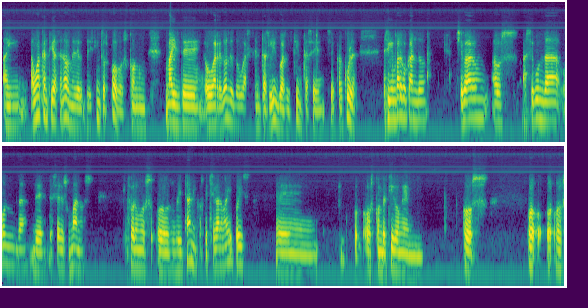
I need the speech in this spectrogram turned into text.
a, a unha cantidad enorme de, de distintos povos, con máis de, ou alrededor de 200 linguas distintas, se, se calcula. E, sin embargo, cando chegaron aos, a segunda onda de, de seres humanos, que foron os, os británicos que chegaron aí, pois eh, os convertiron en os o, os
